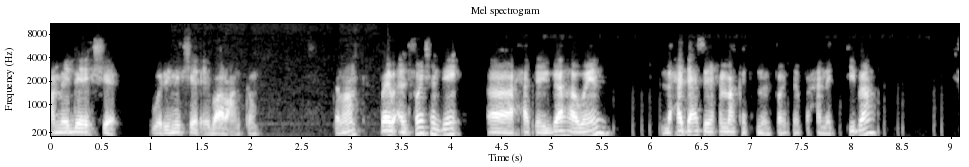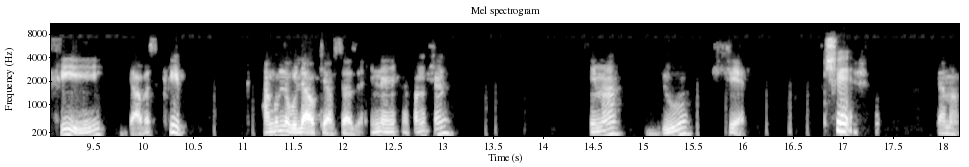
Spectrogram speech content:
اعمل لي share وريني ال share عبارة عن كم. تمام؟ طيب ال function دي آه حتلقاها وين؟ لحد هسه إحنا ما كتبنا ال function فحنكتبها في JavaScript هنقوم نقول لها OK يا أستاذة. ان إحنا function اسمها do share share تمام.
